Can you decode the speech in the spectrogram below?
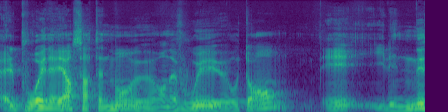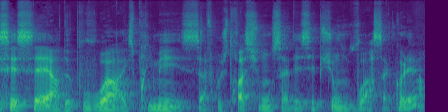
Elle pourrait d'ailleurs certainement en avouer autant, et il est nécessaire de pouvoir exprimer sa frustration, sa déception, voire sa colère.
